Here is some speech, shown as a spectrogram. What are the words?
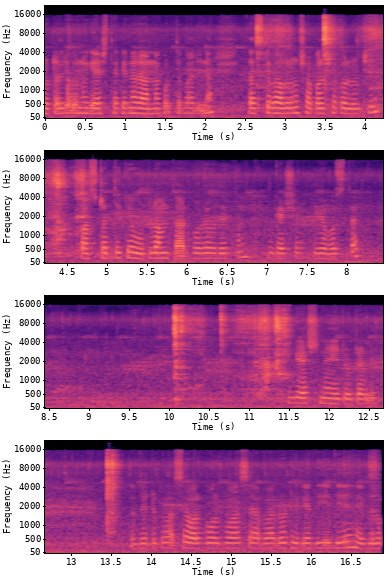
টোটালি কোনো গ্যাস থাকে না, রান্না করতে পারি না। আজকে ভাবলাম সকাল সকাল উঠি। পাঁচটার দিকে উঠলাম, তারপরেও দেখুন গ্যাসের কী অবস্থা। গ্যাস নেই টোটালি তো যেটুকু আছে, অল্প অল্প আছে, আবারও ঢেকে দিয়ে দিয়ে এগুলো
